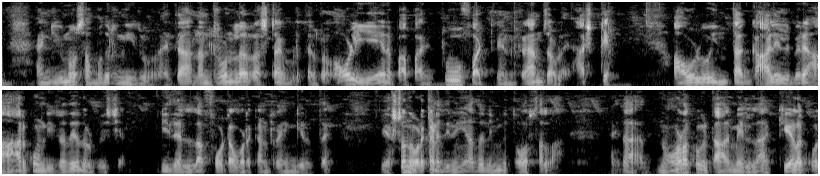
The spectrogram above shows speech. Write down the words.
ಆ್ಯಂಡ್ ಯು ನೋ ಸಮುದ್ರ ನೀರು, ಆಯಿತಾ? ನನ್ನ ಡ್ರೋನ್ಲ ರಸ್ಟ್ ಆಗಿಬಿಡ್ತಾಯಿದ್ರು ಅವಳು ಏನು ಪಾಪ ಟೂ ಫಾರ್ಟಿ ನೈನ್ ಗ್ರಾಮ್ಸ್ ಅವಳೆ, ಅಷ್ಟೇ. ಅವಳು ಇಂಥ ಗಾಳಿಯಲ್ಲಿ ಬೇರೆ ಹಾರ್ಕೊಂಡಿರೋದೇ ದೊಡ್ಡ ವಿಷಯ. ಇದೆಲ್ಲ ಫೋಟೋ ಹೊಡ್ಕೊಂಡ್ರೆ ಹೆಂಗಿರುತ್ತೆ? ಎಷ್ಟೊಂದು ಹೊಡ್ಕೊಂಡಿದ್ದೀನಿ, ಅದು ನಿಮಗೆ ತೋರಿಸಲ್ಲ. ಆಯಿತಾ? ನೋಡೋಕ್ಕೂ ತಾಳ್ಮೆ ಇಲ್ಲ, ಕೇಳೋಕ್ಕೂ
